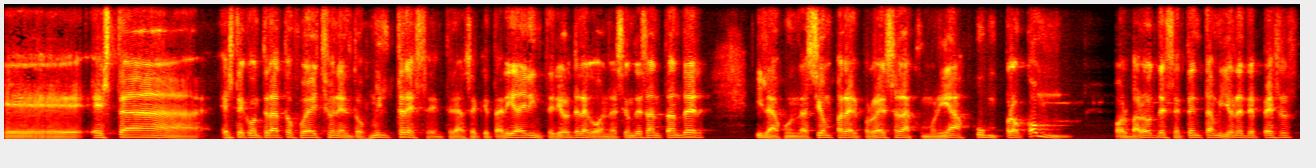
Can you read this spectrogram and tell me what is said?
Eh, este contrato fue hecho en el 2013 entre la Secretaría del Interior de la Gobernación de Santander y la Fundación para el Progreso de la Comunidad Jumprocom por valor de 70 millones de pesos.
